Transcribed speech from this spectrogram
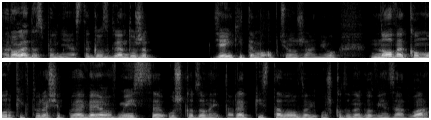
rolę do spełnienia z tego względu, że dzięki temu obciążaniu nowe komórki, które się pojawiają w miejsce uszkodzonej torebki stawowej, uszkodzonego więzadła,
